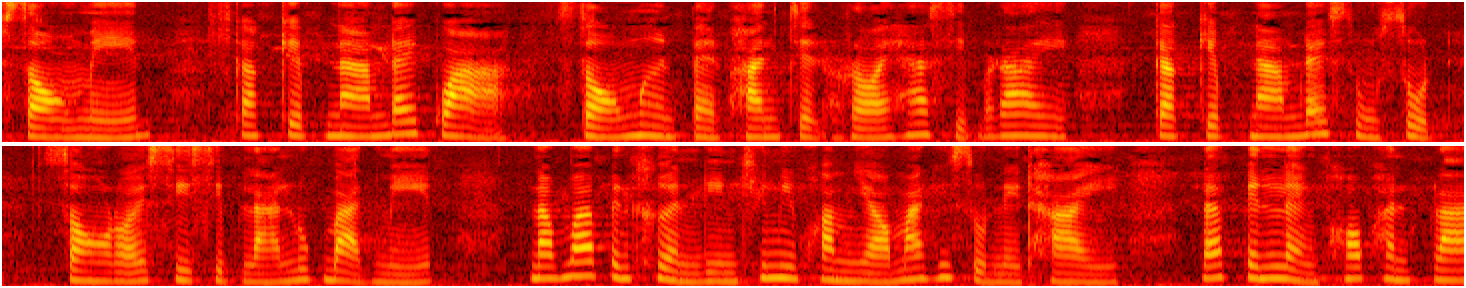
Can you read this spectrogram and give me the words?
32 เมตร กักเก็บน้ำได้กว่า 28,750 ไร่ กักเก็บน้ำได้สูงสุด 240 ล้านลูกบาศก์เมตร นับว่าเป็นเขื่อนดินที่มีความยาวมากที่สุดในไทย และเป็นแหล่งเพ่อพันธุ์ปลา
